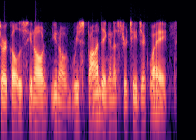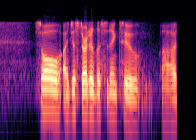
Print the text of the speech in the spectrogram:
circles, you know, you know, responding in a strategic way. So I just started listening to uh,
